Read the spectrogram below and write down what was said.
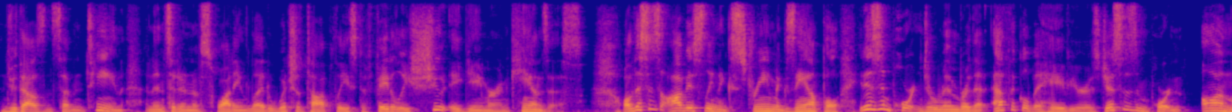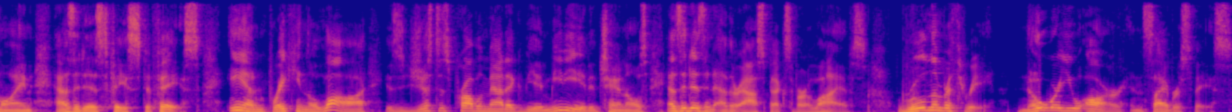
In 2017, an incident of swatting led Wichita police to fatally shoot a gamer in Kansas. While this is obviously an extreme example, it is important to remember that ethical behavior is just as important online as it is face-to-face, -face, and breaking the law is just as problematic via mediated channels as it is in other aspects of our lives. Rule number three, know where you are in cyberspace.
